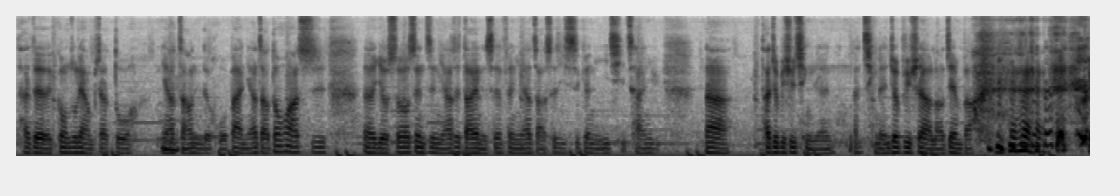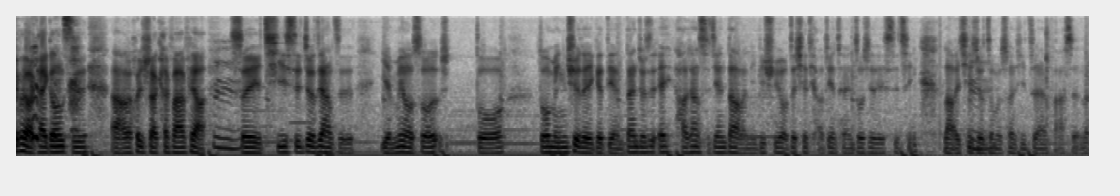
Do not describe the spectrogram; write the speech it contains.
它的工作量比较多，你要找你的伙伴，你要找动画师，呃，有时候甚至你要是导演的身份，你要找设计师跟你一起参与。那他就必须请人，那请人就必须要劳健保，就会有开公司啊，会需要开发票，嗯，所以其实就这样子，也没有说多多明确的一个点，但就是哎、欸，好像时间到了，你必须有这些条件才能做这些事情，然后一切就这么顺其自然发生了，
